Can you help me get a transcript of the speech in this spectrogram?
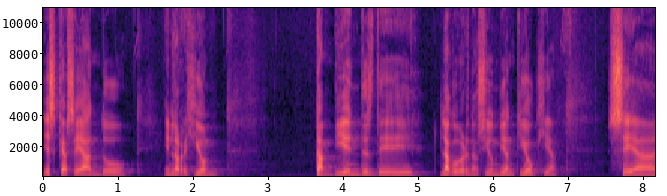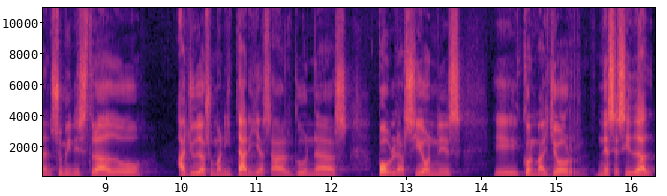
escaseando en la región. También desde la gobernación de Antioquia se han suministrado ayudas humanitarias a algunas poblaciones eh, con mayor necesidad.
